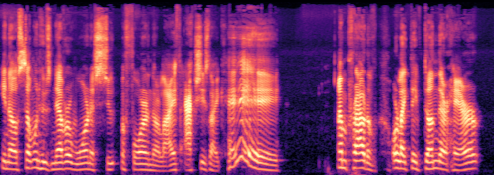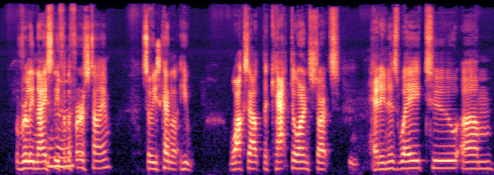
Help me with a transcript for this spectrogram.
you know someone who's never worn a suit before in their life actually is like, "Hey, I'm proud of," or like they've done their hair really nicely for the first time. So he's kind of he walks out the cat door and starts heading his way to um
